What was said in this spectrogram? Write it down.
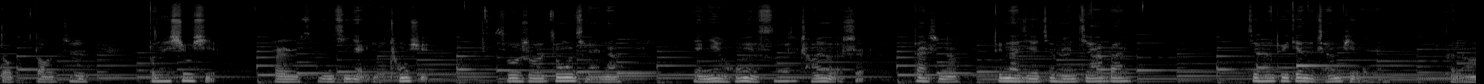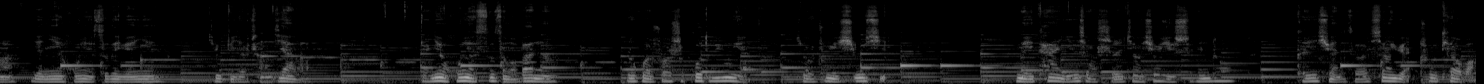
导导致不能休息，而引起眼睛的充血。所以说，综合起来呢，眼睛红血丝是常有的事。但是呢，对那些经常加班、经常对电子产品的人，可能啊，眼睛红血丝的原因就比较常见了。眼睛有红血丝怎么办呢？如果说是过度用眼的，就要注意休息。每看一个小时就休息十分钟，可以选择向远处眺望。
